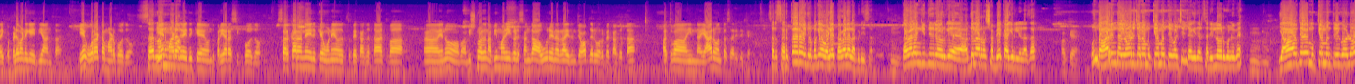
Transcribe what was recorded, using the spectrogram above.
ಲೈಕ್ ಬೆಳವಣಿಗೆ ಇದೆಯಾ ಅಂತ ಹೇಗೆ ಹೋರಾಟ ಮಾಡ್ಬೋದು? ಸರ್ ಏನ್ ಮಾಡಿದ್ರೆ ಇದಕ್ಕೆ ಒಂದು ಪರಿಹಾರ ಸಿಗ್ಬೋದು? ಸರ್ಕಾರನೇ ಇದಕ್ಕೆ ಹೊಣೆ ಹೊತ್ತಬೇಕಾಗುತ್ತಾ ಅಥವಾ ಏನೋ ವಿಷ್ಣುವರ್ಧನ್ ಅಭಿಮಾನಿಗಳ ಸಂಘ ಅವ್ರ ಏನಾರ ಇದನ್ನ ಜವಾಬ್ದಾರಿ ಹೊರಬೇಕಾಗುತ್ತಾ? ಅಥವಾ ಇನ್ನ ಯಾರು ಅಂತ ಸರ್ ಇದಕ್ಕೆ? ಸರ್ ಸರ್ಕಾರ ಇದ್ರ ಬಗ್ಗೆ ಒಳ್ಳೆ ತಗೊಳ್ಳಲ್ಲ ಬಿಡಿ ಸರ್ ತಗೊಳಂಗಿದ್ದಿದ್ರೆ ಅವ್ರಿಗೆ ಹದಿನಾರು ವರ್ಷ ಬೇಕಾಗಿರ್ಲಿಲ್ಲ ಸರ್ ಓಕೆ ಒಂದು ಆರರಿಂದ ಏಳು ಜನ ಮುಖ್ಯಮಂತ್ರಿಗಳು ಚೇಂಜ್ ಆಗಿದ್ದಾರೆ ಸರ್ ಇಲ್ಲಿವರೆಗೂ ಯಾವುದೇ ಮುಖ್ಯಮಂತ್ರಿಗಳು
